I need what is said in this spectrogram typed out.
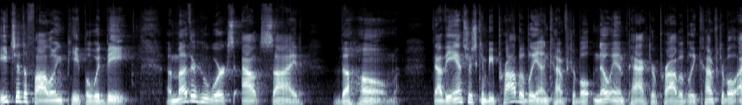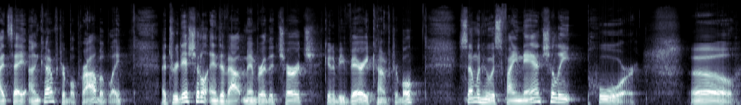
each of the following people would be. A mother who works outside the home. Now, the answers can be probably uncomfortable, no impact, or probably comfortable. I'd say uncomfortable, probably. A traditional and devout member of the church, going to be very comfortable. Someone who is financially poor. Oh,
